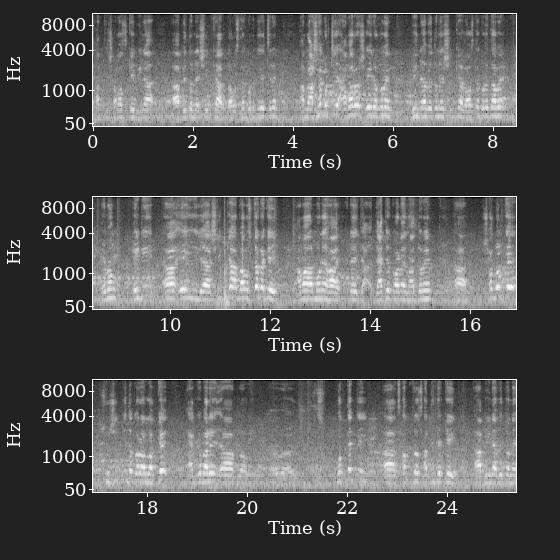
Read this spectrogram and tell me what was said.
ছাত্রী সমাজকে বিনা আহ, বেতনে শিক্ষার ব্যবস্থা করে দিয়েছিলেন। আমরা আশা করছি আবারও সেই রকমের বিনা বেতনের শিক্ষার ব্যবস্থা করে দেওয়া হবে এবং এইটি এই শিক্ষা ব্যবস্থাটাকে আমার মনে হয় এটা জাতীয়করণের মাধ্যমে সকলকে সুশিক্ষিত করার লক্ষ্যে একেবারে প্রত্যেকটি ছাত্র ছাত্রীদেরকেই বিনা বেতনে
